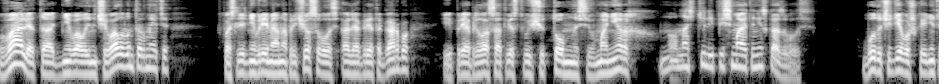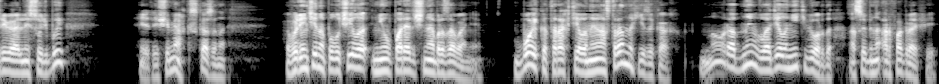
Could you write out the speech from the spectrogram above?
Валя-то одневала и ночевала в интернете. Последнее время она причесывалась а-ля Грета Гарбо и приобрела соответствующую томность в манерах, но на стиле письма это не сказывалось. Будучи девушкой нетривиальной судьбы, это еще мягко сказано, Валентина получила неупорядоченное образование. Бойко тарахтела на иностранных языках, но родным владела не твердо, особенно орфографией.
